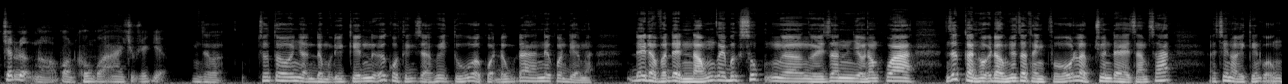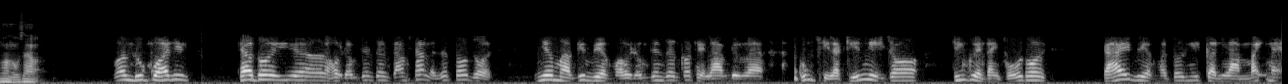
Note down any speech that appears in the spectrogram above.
chất lượng nó còn không có ai chịu trách nhiệm. Dạ vâng. Chúng tôi nhận được một ý kiến nữa của thính giả Huy Tú ở quận Đống Đa nêu quan điểm là đây là vấn đề nóng gây bức xúc ờ, người dân nhiều năm qua, rất cần Hội đồng nhân dân thành phố lập chuyên đề giám sát. À, xin hỏi ý kiến của ông Hoàng Ngọc Giao. Vâng đúng quá chứ. Theo tôi ờ, Hội đồng nhân dân giám sát là rất tốt rồi. Nhưng mà cái việc mà Hội đồng nhân dân có thể làm được là cũng chỉ là kiến nghị cho chính quyền thành phố thôi. Cái việc mà tôi nghĩ cần làm mạnh mẽ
